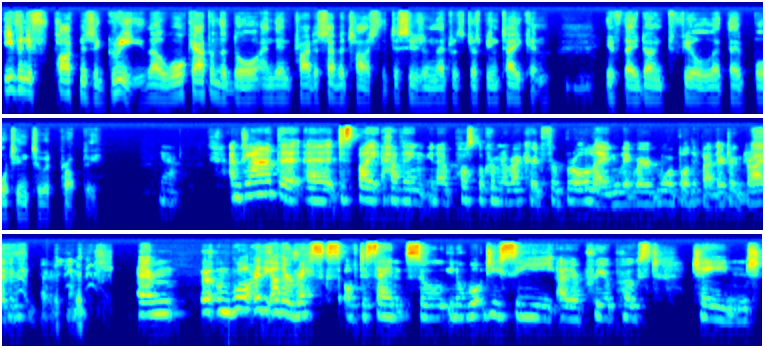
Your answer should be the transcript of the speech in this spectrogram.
even if partners agree, they'll walk out of the door and then try to sabotage the decision that was just been taken, mm-hmm. if they don't feel that they've bought into it properly. Yeah. I'm glad that uh, despite having you know a possible criminal record for brawling, they were more bothered about their drink driving conviction. um, and what are the other risks of dissent? So you know, what do you see either pre or post change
